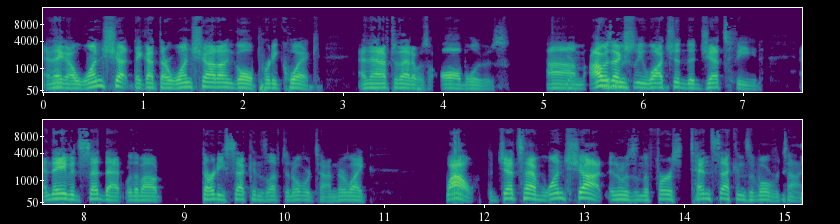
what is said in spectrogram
and they got one shot. They got their one shot on goal pretty quick, and then after that it was all Blues. Um, I was actually watching the Jets feed, and they even said that with about thirty seconds left in overtime. They're like, "Wow, the Jets have one shot, and it was in the first ten seconds of overtime."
